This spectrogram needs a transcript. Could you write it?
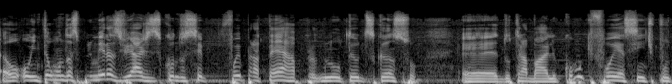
ou, ou então uma das primeiras viagens quando você foi para a Terra no teu descanso é, do trabalho, como que foi assim, tipo,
